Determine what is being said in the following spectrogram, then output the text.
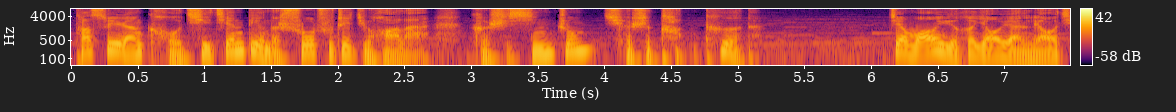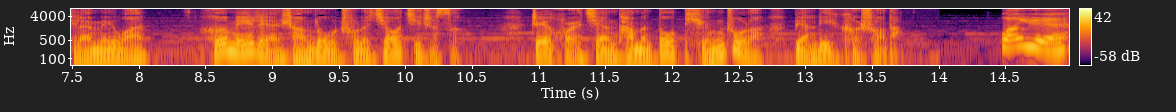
他虽然口气坚定地说出这句话来，可是心中却是忐忑的。见王宇和姚远聊起来没完，何梅脸上露出了焦急之色。这会儿见他们都停住了，便立刻说道：“王宇，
